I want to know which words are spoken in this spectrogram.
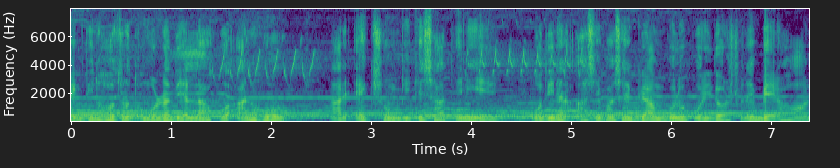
একদিন হজরত ওমর রাদিয়াল্লাহু আনহু তার এক সঙ্গীকে সাথে নিয়ে মদিনার আশেপাশের গ্রামগুলো পরিদর্শনে বের হন।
